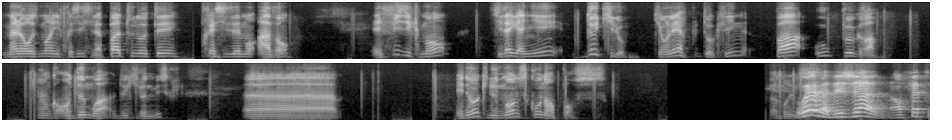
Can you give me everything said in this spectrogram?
Malheureusement, il précise qu'il n'a pas tout noté précisément avant. Et physiquement, qu'il a gagné 2 kg, qui ont l'air plutôt clean, pas ou peu gras. Donc en deux mois, 2 kg de muscle. Euh, et donc il nous demande ce qu'on en pense. Ouais, bah déjà, en fait,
